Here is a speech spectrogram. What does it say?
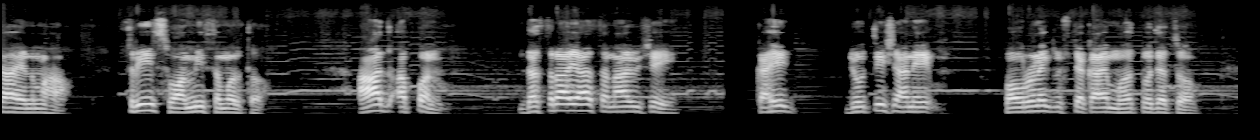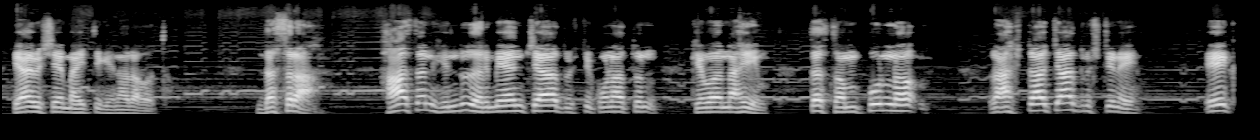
शाय महा श्री स्वामी समर्थ. आज आपण दसरा या सणाविषयी काही ज्योतिष आणि पौराणिकदृष्ट्या काय महत्त्व त्याचं याविषयी माहिती घेणार आहोत. दसरा हा सण हिंदू धर्मियांच्या दृष्टिकोनातून केवळ नाही तर संपूर्ण राष्ट्राच्या दृष्टीने एक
